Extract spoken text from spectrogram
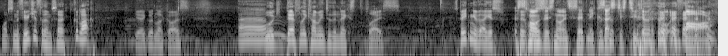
what's in the future for them. So good luck. Yeah, good luck, guys. Um, We're definitely coming to the next place. Speaking of, I guess, As business, long as it's not in Sydney, because that's just too difficult and far.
